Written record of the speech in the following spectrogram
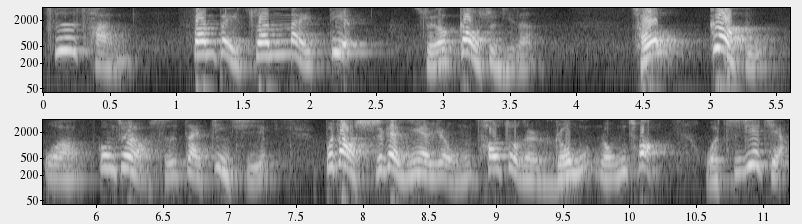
资产翻倍专卖店所要告诉你的，从个股，我龚俊老师在近期不到十个营业日，我们操作的融融创，我直接讲，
